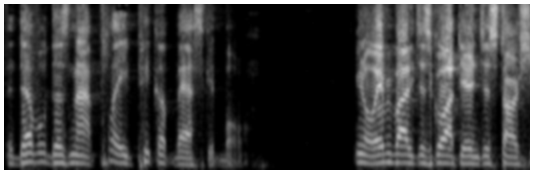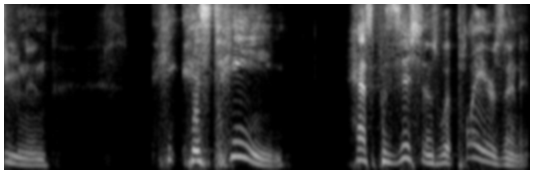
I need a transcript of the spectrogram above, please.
The devil does not play pickup basketball you know, everybody just go out there and just start shooting. And he, his team has positions with players in it.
